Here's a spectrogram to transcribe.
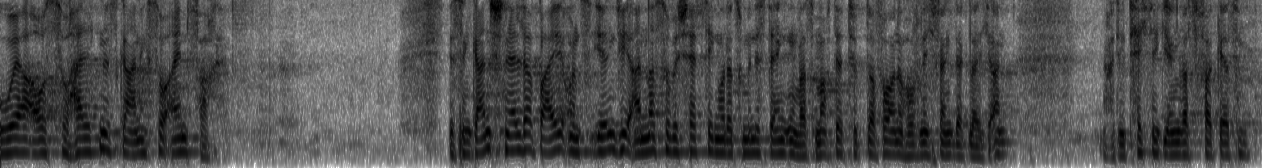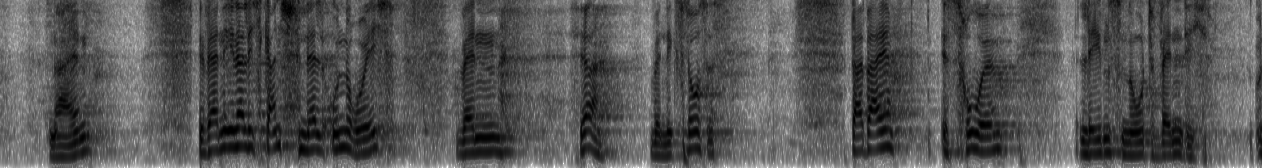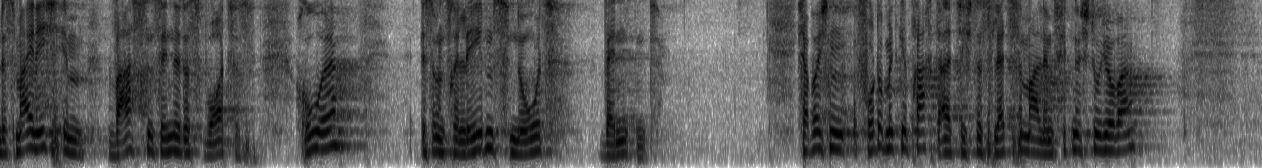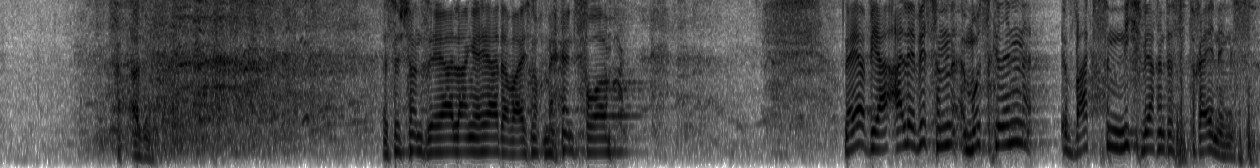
Ruhe auszuhalten ist gar nicht so einfach. Wir sind ganz schnell dabei, uns irgendwie anders zu beschäftigen oder zumindest denken, was macht der Typ da vorne? Hoffentlich fängt er gleich an. Hat die Technik irgendwas vergessen? Nein. Wir werden innerlich ganz schnell unruhig, wenn, ja, wenn nichts los ist. Dabei ist Ruhe lebensnotwendig. Und das meine ich im wahrsten Sinne des Wortes. Ruhe ist unsere Lebensnot wendend. Ich habe euch ein Foto mitgebracht, als ich das letzte Mal im Fitnessstudio war. Also, es ist schon sehr lange her, da war ich noch mehr in Form. Naja, wir alle wissen, Muskeln wachsen nicht während des Trainings.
